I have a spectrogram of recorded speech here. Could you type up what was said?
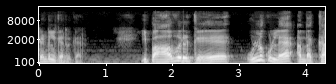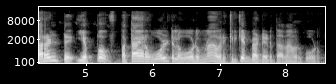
டெண்டுல்கர் இருக்கார். இப்போ அவருக்கு உள்ளுக்குள்ளே அந்த கரண்ட்டு எப்போ பத்தாயிரம் வோல்ட்டில் ஓடும்னா அவர் கிரிக்கெட் பேட் எடுத்தால் தான் அவருக்கு ஓடும்.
